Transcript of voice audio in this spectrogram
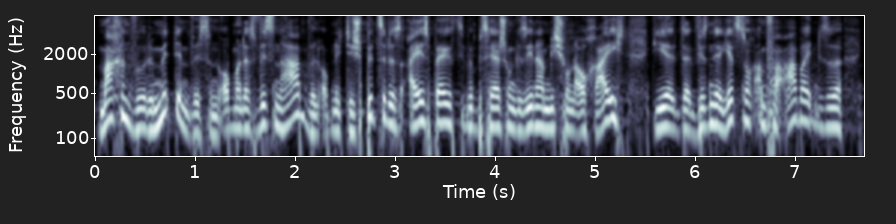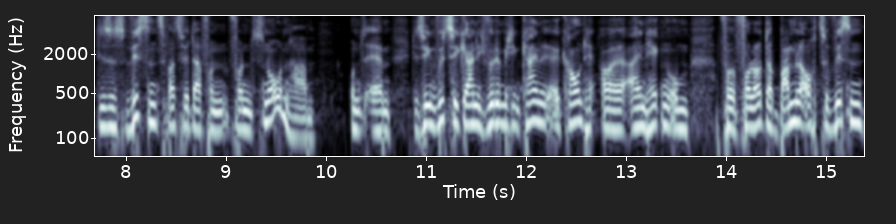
machen würde mit dem Wissen, ob man das Wissen haben will, ob nicht die Spitze des Eisbergs, die wir bisher schon gesehen haben, nicht schon auch reicht. Die, wir sind ja jetzt noch am Verarbeiten dieser, dieses Wissens, was wir da von, von Snowden haben. Und ähm, deswegen wüsste ich gar nicht, ich würde mich in keinen Account äh, einhacken, um vor, vor lauter Bammel auch zu wissen,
